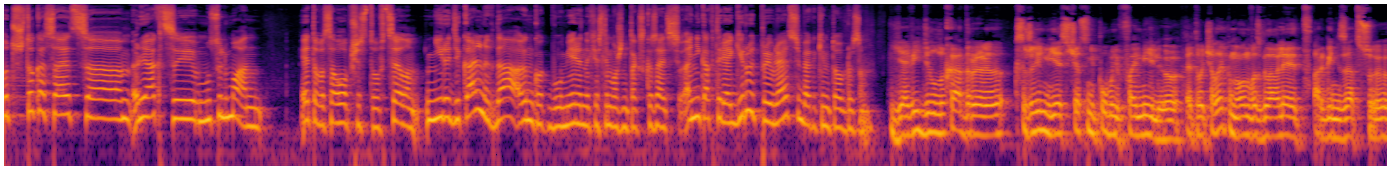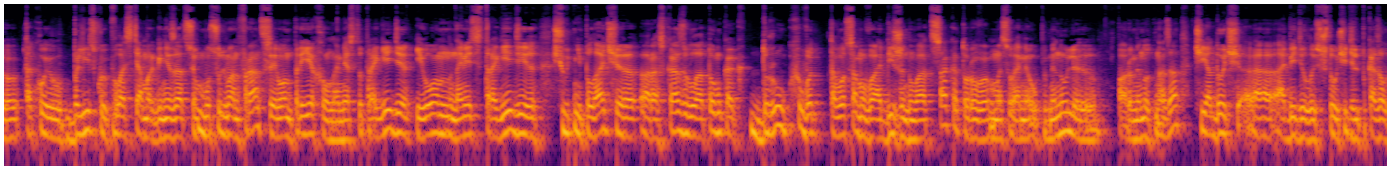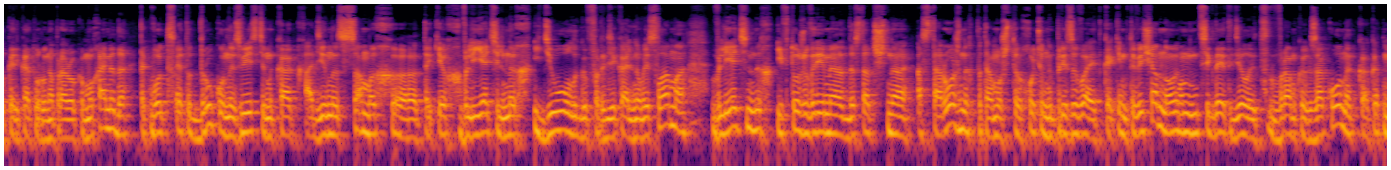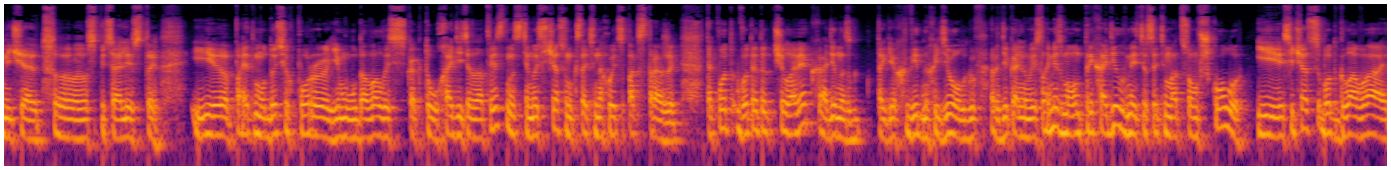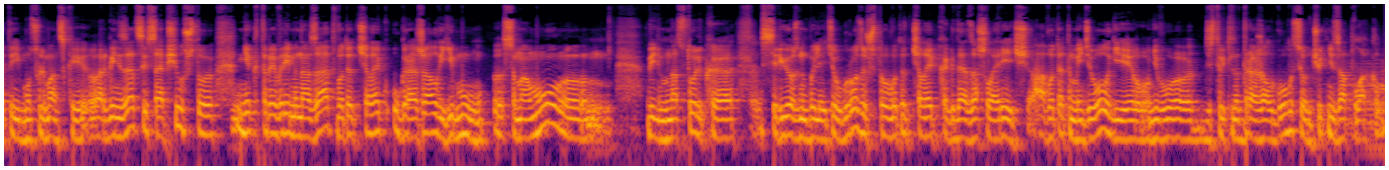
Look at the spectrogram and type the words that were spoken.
Вот что касается реакции мусульман этого сообщества в целом, не радикальных, да, а ну, как бы умеренных, если можно так сказать, они как-то реагируют, проявляют себя каким-то образом? Я видел кадры, к сожалению, я сейчас не помню фамилию этого человека, но он возглавляет организацию, такую близкую к властям организацию мусульман Франции. Он приехал на место трагедии, и он на месте трагедии, чуть не плача, рассказывал о том, как друг вот того самого обиженного отца, которого мы с вами упомянули пару минут назад, чья дочь э, обидела обиделась, что учитель показал карикатуру на пророка Мухаммеда. Так вот, этот друг, он известен как один из самых э, таких влиятельных идеологов радикального ислама, влиятельных и в то же время достаточно осторожных, потому что хоть он и призывает к каким-то вещам, но он всегда это делает в рамках закона, как отмечают э, специалисты. И поэтому до сих пор ему удавалось как-то уходить от ответственности. Но сейчас он, кстати, находится под стражей. Так вот, вот этот человек, один из таких видных идеологов радикального исламизма, он приходил вместе с этим отцом в школу. И сейчас вот глава этой мусульманской организации сообщил, что некоторое время назад вот этот человек угрожал ему самому. Видимо, настолько серьезно были эти угрозы, что вот этот человек, когда зашла речь о вот этом идеологе, у него действительно дрожал голос, и он чуть не заплакал.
